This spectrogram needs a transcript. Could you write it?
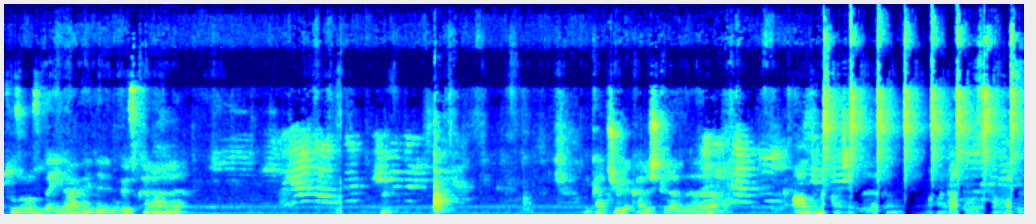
Tuzumuzu da ilave edelim göz kararı. Birkaç şöyle karıştıralım. Altını açalım. Ama gazımız kapalı.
